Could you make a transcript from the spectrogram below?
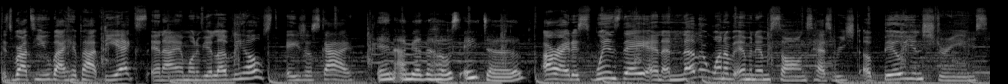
It's brought to you by Hip Hop DX, and I am one of your lovely hosts, Ashia Skye. And I'm your other host, A Dub. All right, it's Wednesday, and another one of Eminem's songs has reached a billion streams.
